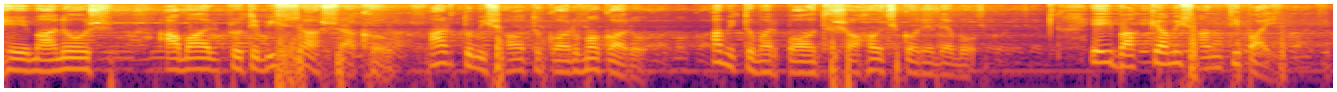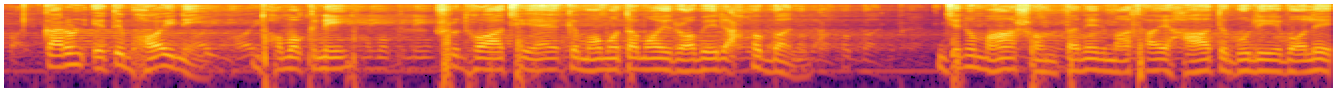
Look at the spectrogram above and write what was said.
হে মানুষ, আমার প্রতি বিশ্বাস রাখো, আর তুমি সৎ কর্ম করো, আমি তোমার পথ সহজ করে দেব। এই বাক্যে আমি শান্তি পাই, কারণ এতে ভয় নেই, ধমক নেই, শুধু আছে এক মমতাময় রবের আহ্বান। যেন মা সন্তানের মাথায় হাত বুলিয়ে বলে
